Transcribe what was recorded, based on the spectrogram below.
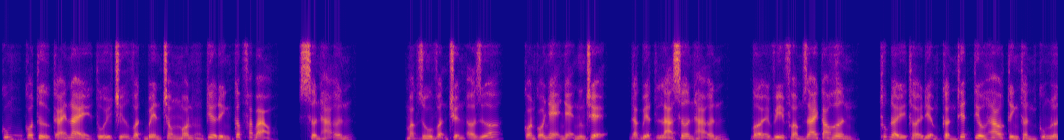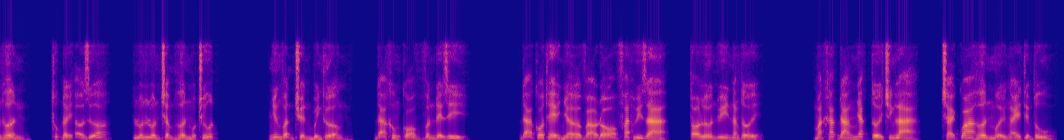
cũng có từ cái này túi chứa vật bên trong món kia đỉnh cấp pháp bảo, Sơn Hà Ấn. Mặc dù vận chuyển ở giữa, còn có nhẹ nhẹ ngưng trệ, đặc biệt là Sơn Hà Ấn, bởi vì phẩm giai cao hơn, thúc đẩy thời điểm cần thiết tiêu hao tinh thần cũng lớn hơn, thúc đẩy ở giữa, luôn luôn chậm hơn một chút. Nhưng vận chuyển bình thường, đã không có vấn đề gì. Đã có thể nhờ vào đó phát huy ra, to lớn uy năng tới. Mặt khác đáng nhắc tới chính là, trải qua hơn 10 ngày tiềm tu,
